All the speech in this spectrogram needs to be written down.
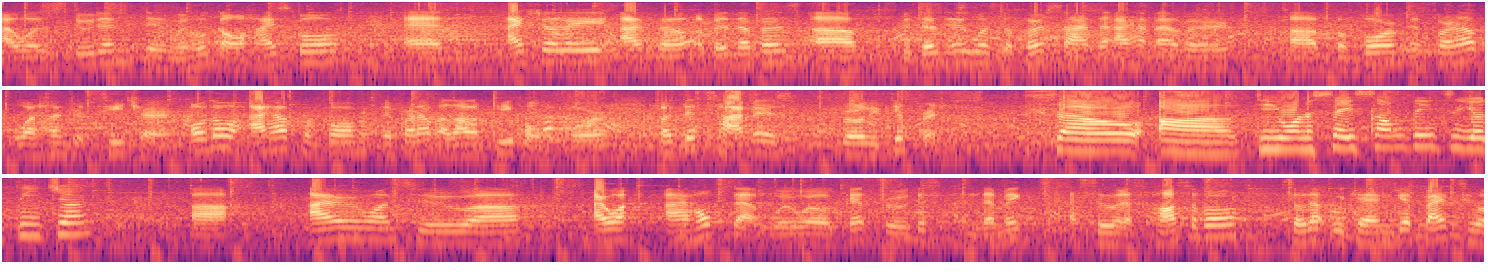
I was a student in Hữu High School and actually I felt a bit nervous uh, because it was the first time that I have ever uh, performed in front of 100 teachers. Although I have performed in front of a lot of people before, but this time is really different. So, uh, do you want to say something to your teacher? Uh, I want to. Uh, I, wa- I hope that we will get through this pandemic as soon as possible so that we can get back to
